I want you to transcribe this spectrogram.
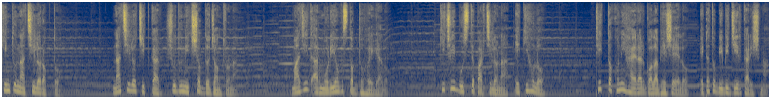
কিন্তু না ছিল রক্ত। না ছিল চিৎকার, শুধু নিঃশব্দ যন্ত্রণা। মাজিদ আর মরিয়ম স্তব্ধ হয়ে গেল। কিছুই বুঝতে পারছিল না, এ কি হল? ঠিক তখনই হায়রার গলা ভেসে এলো। এটা তো বিবিজির কারিশ্মা।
